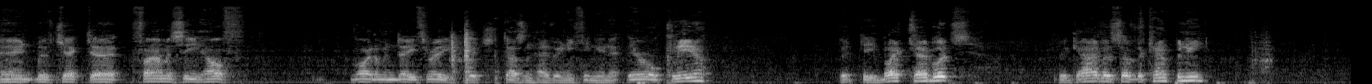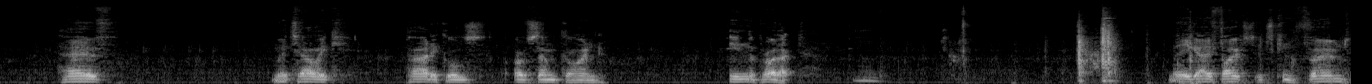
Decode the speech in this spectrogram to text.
and we've checked uh, Pharmacy Health Vitamin D3, which doesn't have anything in it. They're all clear, but the black tablets, regardless of the company, have metallic particles of some kind in the product. There you go, folks. It's confirmed.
